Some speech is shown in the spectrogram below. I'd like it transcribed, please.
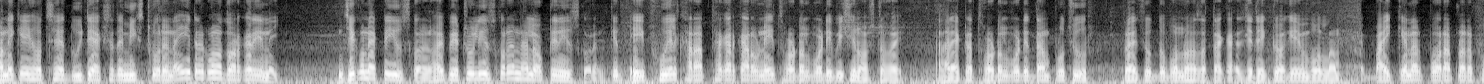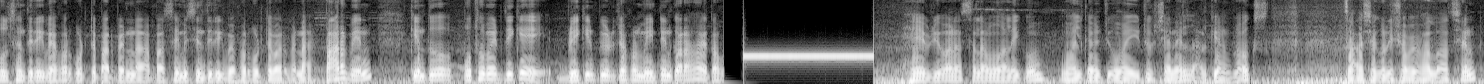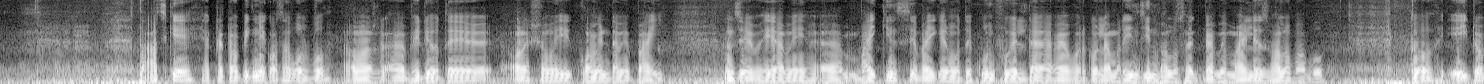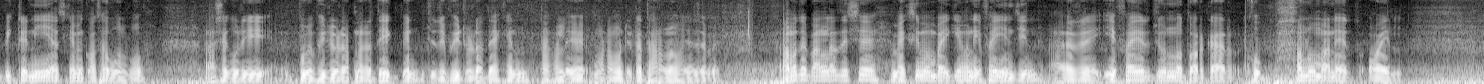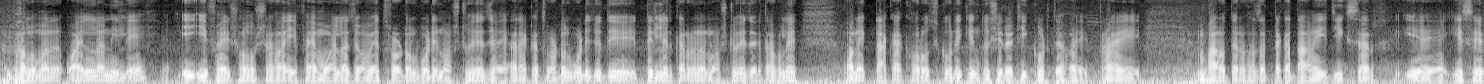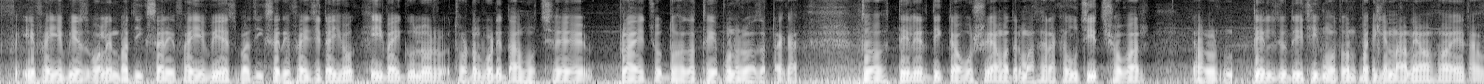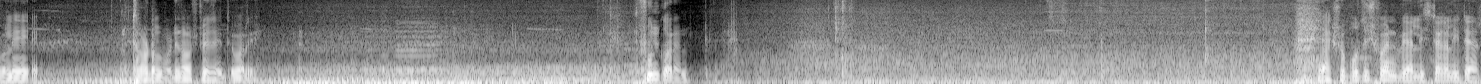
অনেকেই হচ্ছে দুইটা একসাথে মিক্সড করে নেয়, এটার কোনো দরকারই নেই। যে কোনো একটা ইউজ করেন, হয় পেট্রোল ইউজ করেন, নাহলে অকটেন ইউজ করেন। কিন্তু এই ফুয়েল খারাপ থাকার কারণেই থ্রটল বডি বেশি নষ্ট হয়। আর একটা থ্রটল বডির দাম প্রচুর, প্রায় চোদ্দ পনেরো হাজার টাকা, যেটা একটু আগে আমি বললাম। বাইক কেনার পর আপনারা ফুল সিনথেটিক ব্যবহার করতে পারবেন না বা সেমি সিনথেটিক ব্যবহার করতে পারবেন না। পারবেন, কিন্তু প্রথমের দিকে ব্রেকিং পিরিয়ড যখন মেনটেন করা হয়, তখন হে এভরিওয়ান আসসালামু আলাইকুম। Welcome to my YouTube channel আরকেন blogs তো আশা করি সবাই ভালো আছেন। তো আজকে একটা টপিক নিয়ে কথা বলব। আমার ভিডিওতে অনেক সময় কমেন্ট আমি পাই যে, ভাই, আমি বাইক কিনছি। বাইকের মধ্যে কোন ফুয়েলটা ব্যবহার করলে আমার ইঞ্জিন ভালো থাকবে? আমি মাইলেজ ভালো পাবো? তো এই টপিকটা নিয়ে আজকে আমি কথা বলব। আশা করি পুরো ভিডিওটা আপনারা দেখবেন। যদি ভিডিওটা দেখেন, তাহলে মোটামুটি একটা ধারণা হয়ে যাবে। আমাদের বাংলাদেশে ম্যাক্সিমাম বাইক এখন এফআই ইঞ্জিন আর এফআই এর জন্য দরকার খুব ভালো মানের অয়েল ভালো মানের অয়েল না নিলে এই এফআই সমস্যা হয় এফআই ময়লা জমে থ্রটল বডি নষ্ট হয়ে যায়। আর একটা থ্রটল বডি যদি তেলের কারণে নষ্ট হয়ে যায়, তাহলে অনেক টাকা খরচ করে কিন্তু সেটা ঠিক করতে হয়। প্রায় বারো তেরো হাজার টাকা দাম এই Gixxer S F FI, ABS বলেন বা জিক্সার, এফআই, এবিএস বা জিক্সার, এফআই যেটাই হোক, এই বাইকগুলোর থ্রটল বডির দাম হচ্ছে প্রায় চোদ্দ হাজার থেকে পনেরো হাজার টাকা। তো তেলের দিকটা অবশ্যই আমাদের মাথায় রাখা উচিত সবার। কারণ তেল যদি ঠিক মতন বাইকে না নেওয়া হয়, তাহলে থ্রটল বডি নষ্ট হয়ে যেতে পারে। ফুল করেন। একশো পঁচিশ পয়েন্ট বিয়াল্লিশ টাকা লিটার।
